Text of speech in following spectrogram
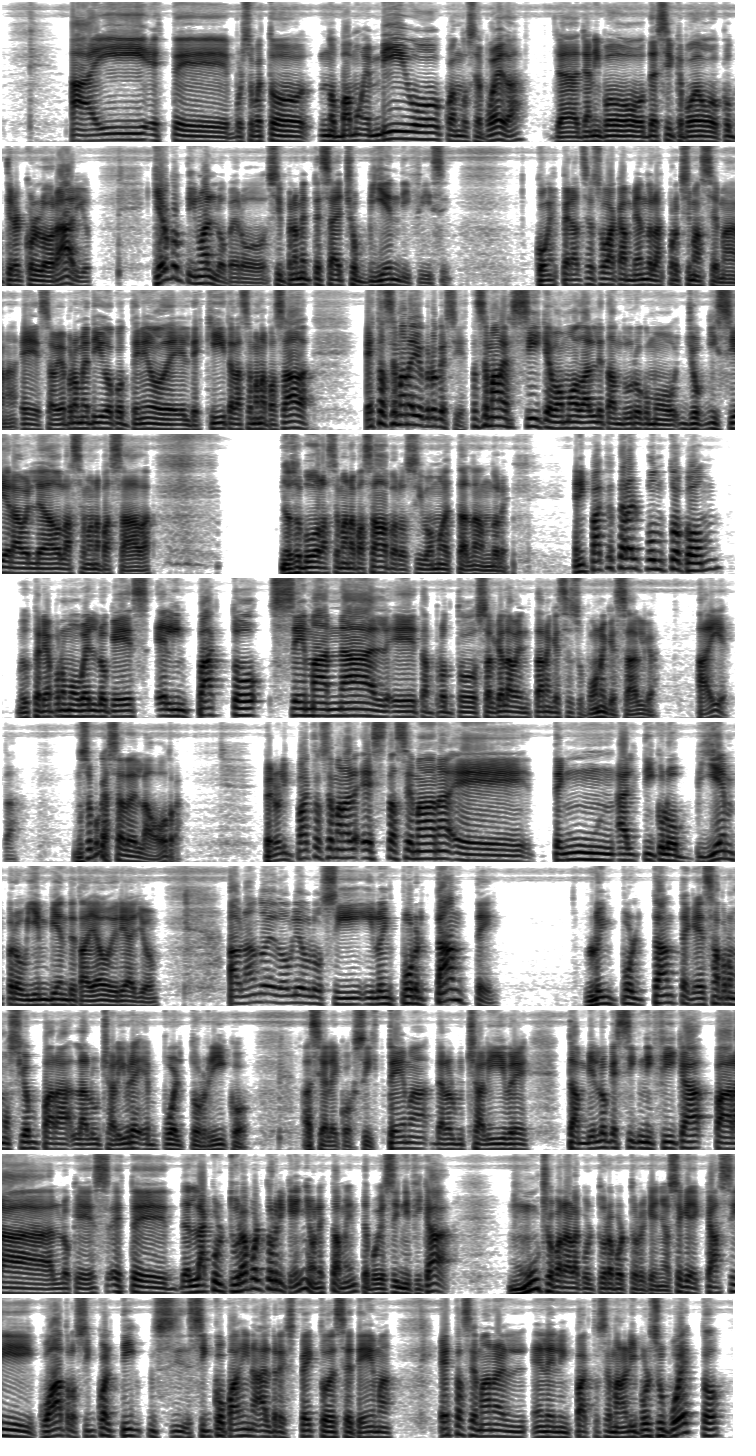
Ahí, este, por supuesto, nos vamos en vivo cuando se pueda. Ya, ya ni puedo decir que puedo continuar con el horario. Quiero continuarlo, pero simplemente se ha hecho bien difícil. Con esperanza eso va cambiando las próximas semanas. Eh, se había prometido contenido del de desquite la semana pasada. Esta semana yo creo que sí. Esta semana sí que vamos a darle tan duro como yo quisiera haberle dado la semana pasada. No se pudo la semana pasada, pero sí vamos a estar dándole. En impactoestelar.com me gustaría promover lo que es el impacto semanal. Eh, tan pronto salga la ventana que se supone que salga. Ahí está. No sé por qué sale la otra. Pero el impacto semanal esta semana eh, tengo un artículo bien, pero bien, bien detallado, diría yo. Hablando de WWC y lo importante, lo importante que es esa promoción para la lucha libre en Puerto Rico, hacia el ecosistema de la lucha libre, también lo que significa para lo que es este la cultura puertorriqueña, honestamente, porque significa mucho para la cultura puertorriqueña. Así que casi cuatro, cinco, cinco páginas al respecto de ese tema esta semana en, el impacto semanal. Y por supuesto,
